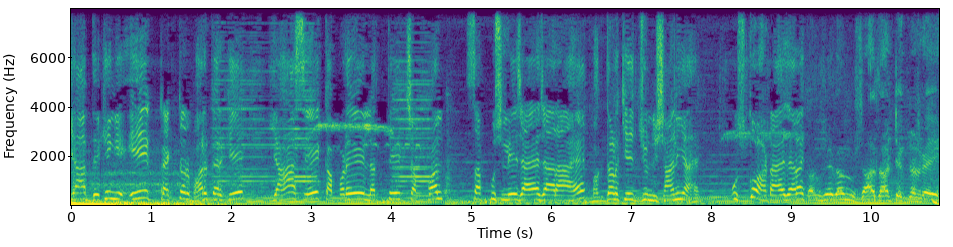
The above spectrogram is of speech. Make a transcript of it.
ये आप देखेंगे एक ट्रैक्टर भर करके यहाँ से कपड़े लत्ते चप्पल सब कुछ ले जाया जा रहा है। भगदड़ के जो निशानियाँ हैं उसको हटाया जा रहा है। कम से कम सात आठ ट्रैक्टर गए।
